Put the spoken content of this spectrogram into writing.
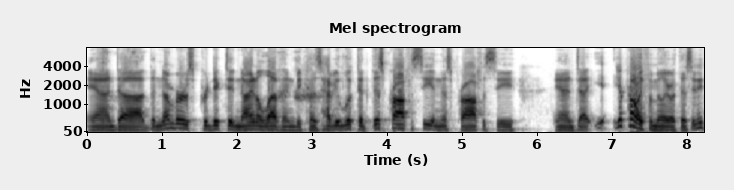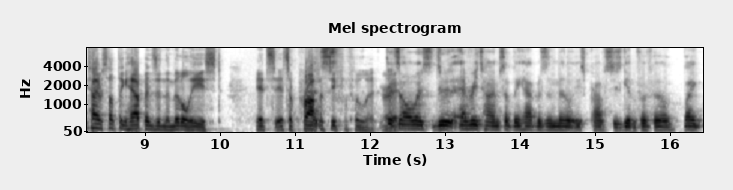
and uh, the numbers predicted 9/11 because have you looked at this prophecy and this prophecy? And uh, you're probably familiar with this. Anytime something happens in the Middle East, it's it's a prophecy it's, fulfillment, right? It's always, dude. Every time something happens in the Middle East, prophecies getting fulfilled. Like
